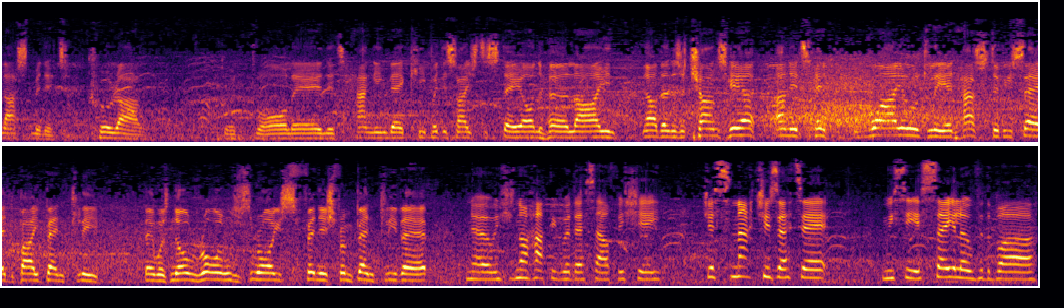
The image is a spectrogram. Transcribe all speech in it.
last minute. Corral. Good ball in, it's hanging there. Keeper decides to stay on her line. Now then, there's a chance here, and it's hit wildly, it has to be said, by Bentley. There was no Rolls Royce finish from Bentley there. No, and she's not happy with herself, is she? Just snatches at it. And we see a sail over the bar.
